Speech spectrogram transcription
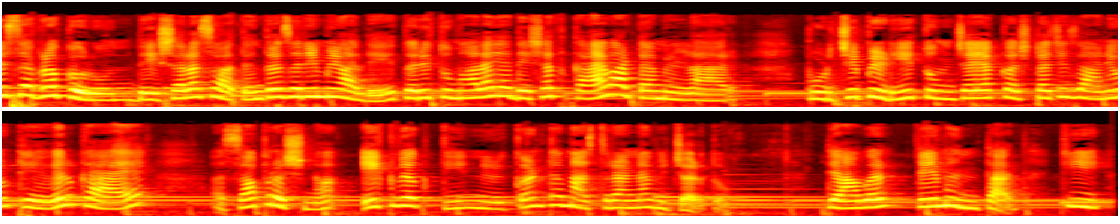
हे सगळं करून देशाला स्वातंत्र्य जरी मिळाले तरी तुम्हाला या देशात काय वाटा मिळणार? पुढची पिढी तुमच्या या कष्टाची जाणीव ठेवेल काय? असा प्रश्न एक व्यक्ती निळकंठ मास्तरांना विचारतो. त्यावर ते म्हणतात की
